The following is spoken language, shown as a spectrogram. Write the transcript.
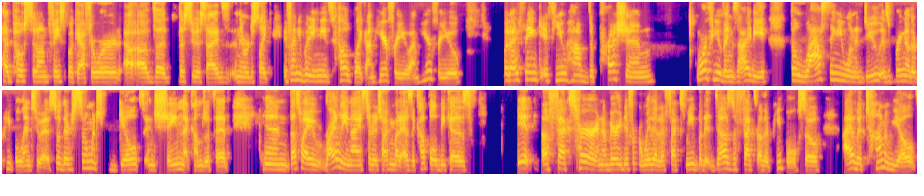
had posted on facebook afterward uh, of the the suicides and they were just like if anybody needs help like i'm here for you i'm here for you. But i think if you have depression or if you have anxiety, the last thing you want to do is bring other people into it. So there's so much guilt and shame that comes with it. And that's why Riley and I started talking about it as a couple because it affects her in a very different way that it affects me, but it does affect other people. So I have a ton of guilt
